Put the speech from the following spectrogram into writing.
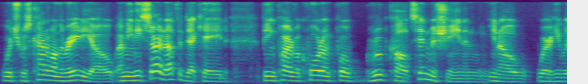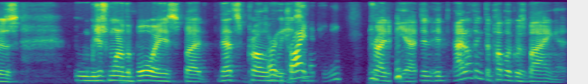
which was kind of on the radio. I mean, he started out the decade being part of a quote unquote group called Tin Machine, and you know where he was just one of the boys, but that's probably Or he tried to be. Tried to be. Yeah, it, it, I don't think the public was buying it.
